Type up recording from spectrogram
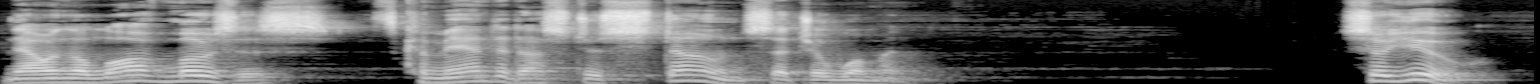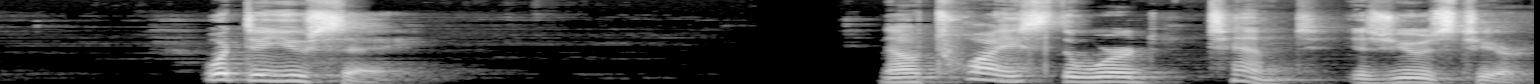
now, in the law of Moses, it's commanded us to stone such a woman. So, you, what do you say? Now, twice the word tempt is used here.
